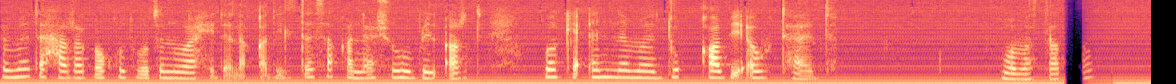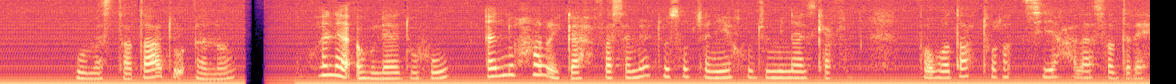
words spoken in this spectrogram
فما تحرك خطوة واحدة لقد التصق نعشه بالأرض وكأنما دق بأوتاد. وما استطعت, وما استطعت أنا ولا أولاده أن نحركه فسمعت صوتا يخرج من الكفن فوضعت رأسي على صدره.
